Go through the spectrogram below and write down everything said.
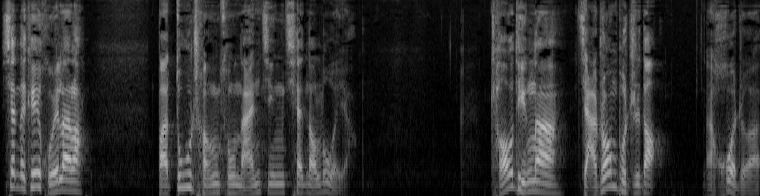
现在可以回来了，把都城从南京迁到洛阳。朝廷呢，假装不知道啊，或者，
